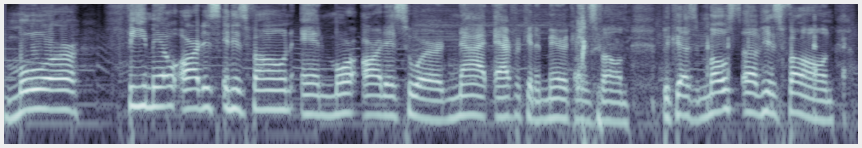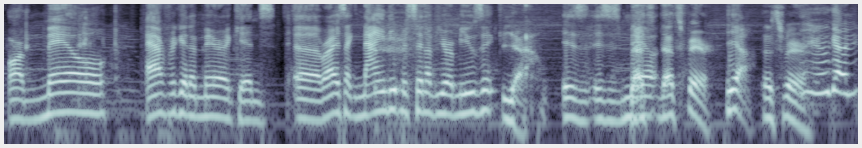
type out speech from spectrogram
more female artists in his phone and more artists who are not African American in his phone because most of his phone are male African Americans. Uh, right, it's like ninety percent of your music Yeah, is is male. that's that's fair. yeah. That's fair. You gotta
